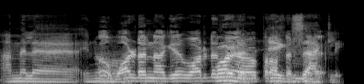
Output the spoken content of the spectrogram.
ಆಮೇಲೆ ಇನ್ನು ವಾರ್ಡನ್ ಎಕ್ಸಾಕ್ಟ್ಲಿ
